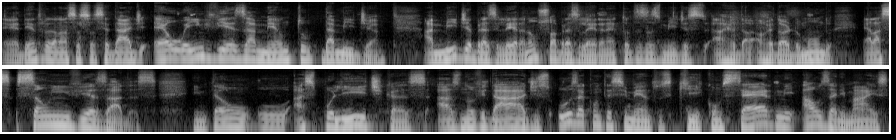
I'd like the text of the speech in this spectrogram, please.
é, dentro da nossa sociedade é o enviesamento da mídia. A mídia brasileira, não só brasileira, né? Todas as mídias ao redor, ao redor do mundo, elas são enviesadas. Então, o, as políticas, as novidades, os acontecimentos que concernem aos animais,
